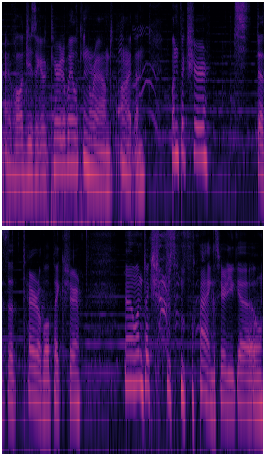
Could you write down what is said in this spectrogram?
My apologies, I got carried away looking around. Alright then. One picture. That's a terrible picture. Uh, one picture of some flags. Here you go.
